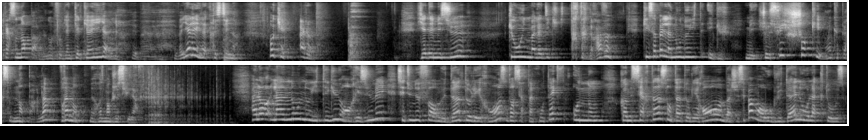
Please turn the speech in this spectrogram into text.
Personne n'en parle, donc il faut bien que quelqu'un y aille. Eh ben, elle va y aller, la Christine. Ok, alors. Il y a des messieurs qui ont une maladie qui- très très grave, qui s'appelle la nonoïte aiguë. Mais je suis choquée hein, que personne n'en parle. Vraiment, mais heureusement que je suis là. Alors, la non-noïte aiguë, en résumé, c'est une forme d'intolérance dans certains contextes au non, comme certains sont intolérants, bah, je sais pas moi, au gluten ou au lactose.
